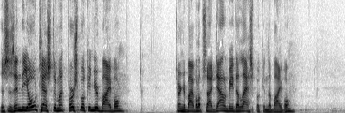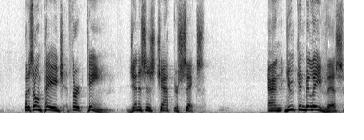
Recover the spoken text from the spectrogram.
This is in the Old Testament, first book in your Bible. Turn your Bible upside down and be the last book in the Bible. But it's on page 13, Genesis chapter 6. And you can believe this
